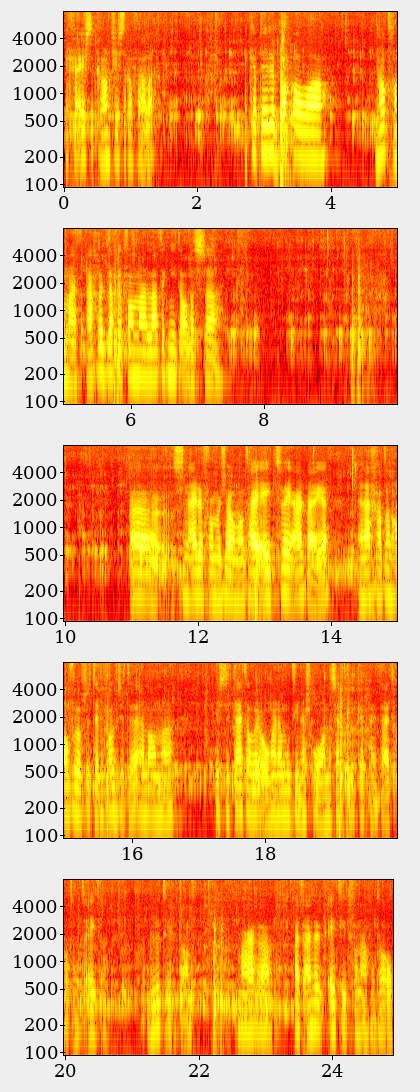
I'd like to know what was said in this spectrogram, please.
Ik ga eerst de krantjes eraf halen. Ik heb de hele bak al uh, nat gemaakt. Eigenlijk dacht ik van uh, laat ik niet alles uh, snijden voor mijn zoon. Want hij eet twee aardbeien. En hij gaat een half uur op zijn telefoon zitten. En dan is de tijd alweer om en dan moet hij naar school. En dan zegt hij, ik heb geen tijd gehad om te eten. Bloedirritant. Maar uh, uiteindelijk eet hij het vanavond al op.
